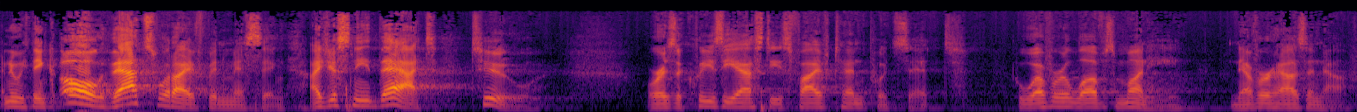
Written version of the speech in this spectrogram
And we think, oh, that's what I've been missing. I just need that too. Or as Ecclesiastes 5:10 puts it, whoever loves money never has enough.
